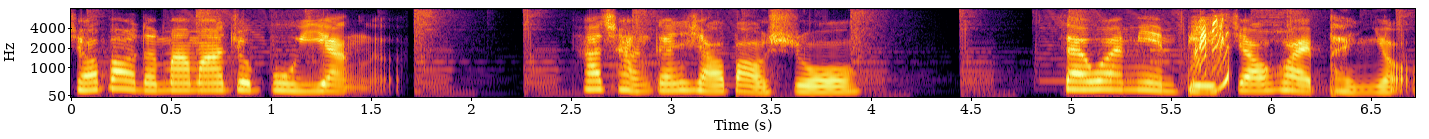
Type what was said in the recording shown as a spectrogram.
小宝的妈妈就不一样了，她常跟小宝说，在外面别交坏朋友。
